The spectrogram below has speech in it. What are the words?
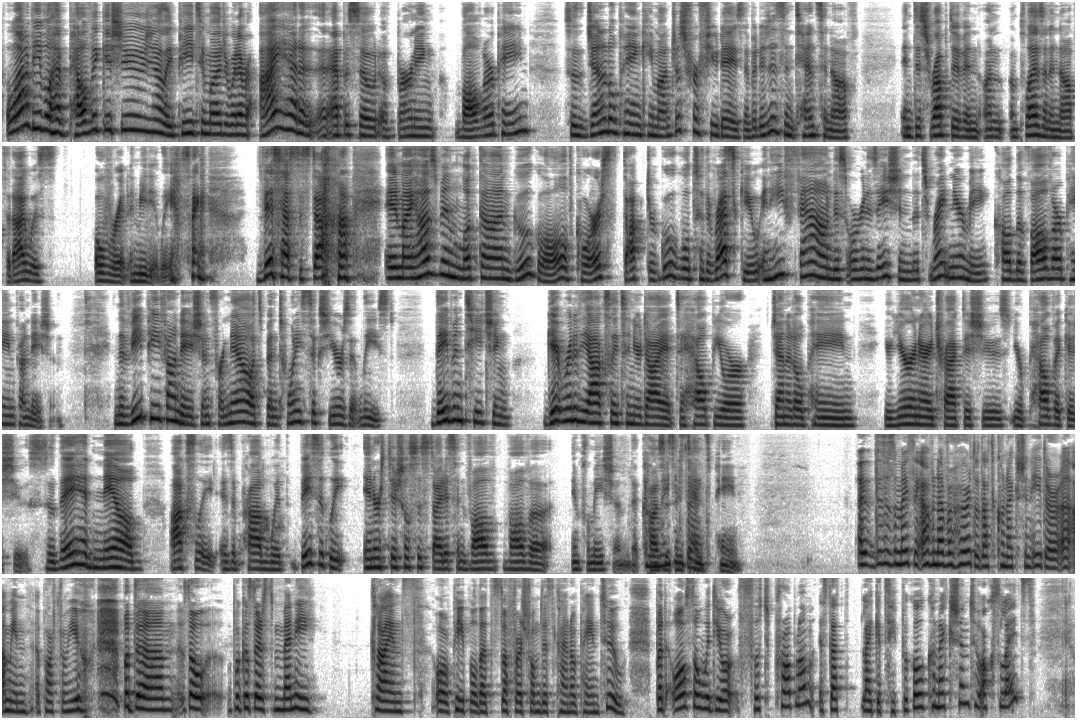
a lot of people have pelvic issues, you know, they pee too much or whatever. I had a, an episode of burning vulvar pain. So the genital pain came on just for a few days, but it is intense enough and disruptive and un- unpleasant enough that I was over it immediately. It's like, this has to stop. And my husband looked on Google, of course, Dr. Google to the rescue, and he found this organization that's right near me called the Vulvar Pain Foundation. And the VP Foundation, for now, it's been 26 years at least, they've been teaching get rid of the oxalates in your diet to help your genital pain, your urinary tract issues, your pelvic issues. So they had nailed oxalate as a problem with basically interstitial cystitis and vul- vulva inflammation that causes amazing. intense pain. Uh, this is amazing. I've never heard of that connection either. Uh, I mean, apart from you, but um, so because there's many clients or people that suffers from this kind of pain too but also with your foot problem is that like a typical connection to oxalates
